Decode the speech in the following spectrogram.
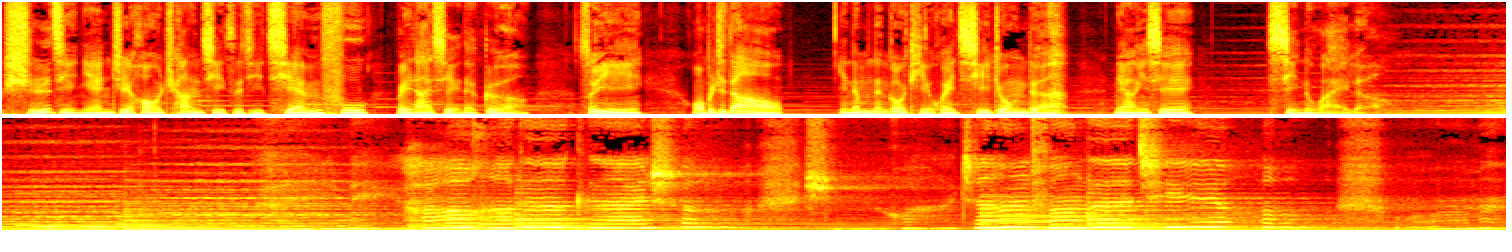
十几年之后唱起自己前夫为她写的歌，所以我不知道你能不能够体会其中的那样一些喜怒哀乐。绽放的气候，我们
